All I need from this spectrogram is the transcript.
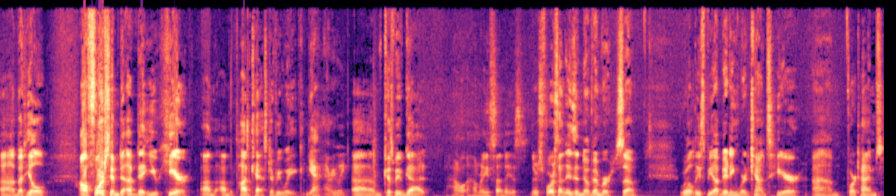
uh, but he'll. I'll force him to update you here on on the podcast every week Yeah, every week. because we've got how how many Sundays? There's four Sundays in November, so we'll at least be updating word counts here um, four times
